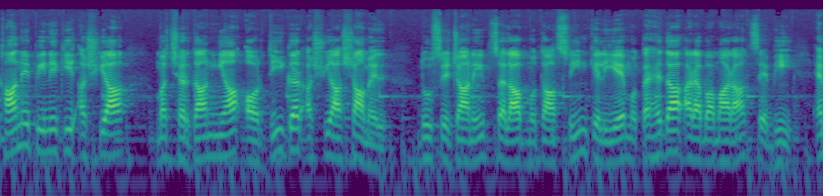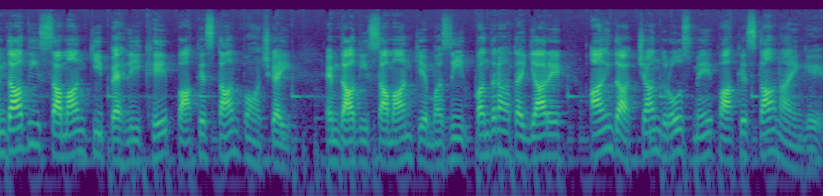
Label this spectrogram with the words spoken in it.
खाने पीने की अशिया, मच्छरदानियाँ और दीगर अशिया शामिल। दूसरी जानब सैलाब मुतासरीन के लिए मुतहदा अरब अमारात से भी इमदादी सामान की पहली खेप पाकिस्तान पहुँच गई। इमदादी सामान के मजीद पंद्रह तैयारे आइंदा चंद रोज में पाकिस्तान आएँगे।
